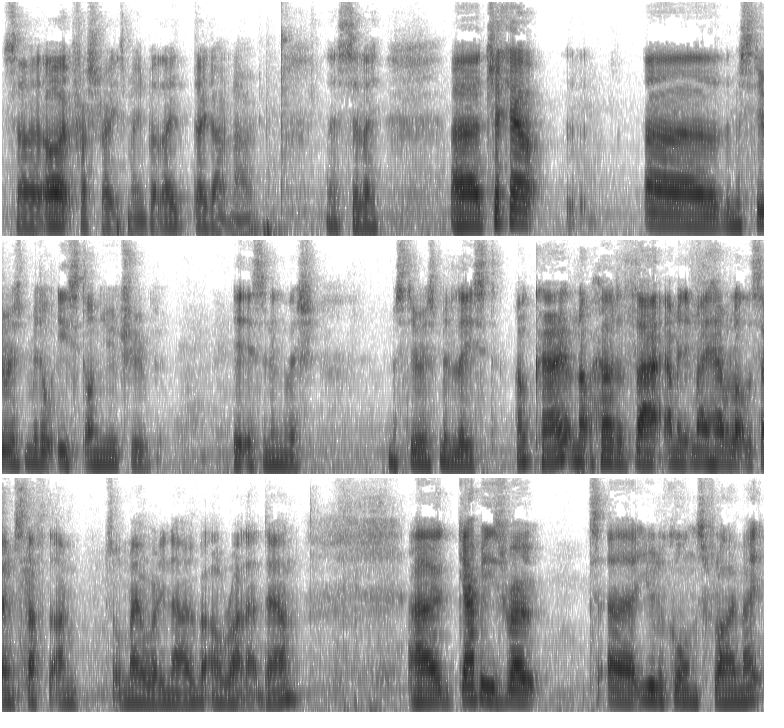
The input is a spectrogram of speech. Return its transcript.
So, oh, it frustrates me, but they they don't know. They're silly. Uh, check out uh, the Mysterious Middle East on YouTube. It is in English. Mysterious Middle East. Okay, I've not heard of that. I mean, it may have a lot of the same stuff that I'm sort of may already know, but I'll write that down. Uh, Gabby's wrote uh, Unicorns Fly, mate.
